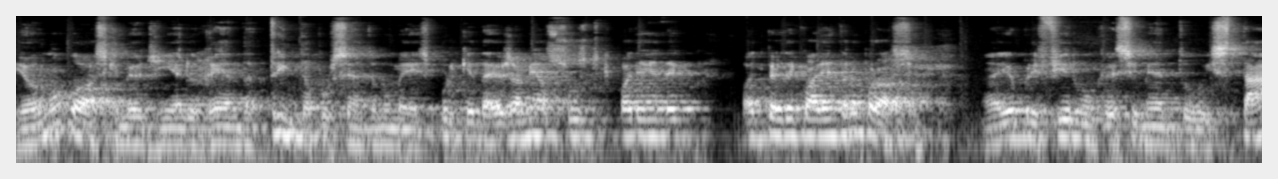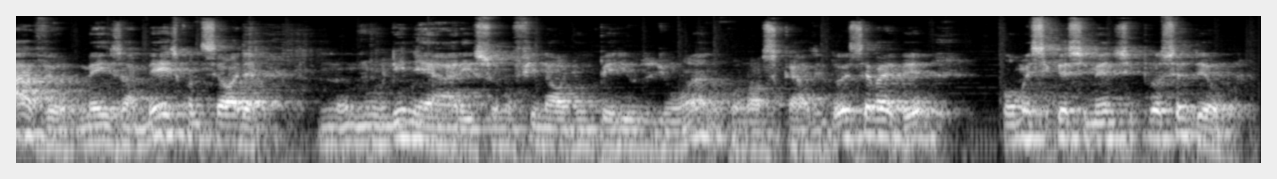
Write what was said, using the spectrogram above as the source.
Eu não gosto que meu dinheiro renda 30% no mês, porque daí eu já me assusto que pode, render, pode perder 40% no próximo. Aí eu prefiro um crescimento estável, mês a mês, quando você olha no, no linear isso no final de um período de um ano, com o nosso caso de dois, você vai ver como esse crescimento se procedeu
